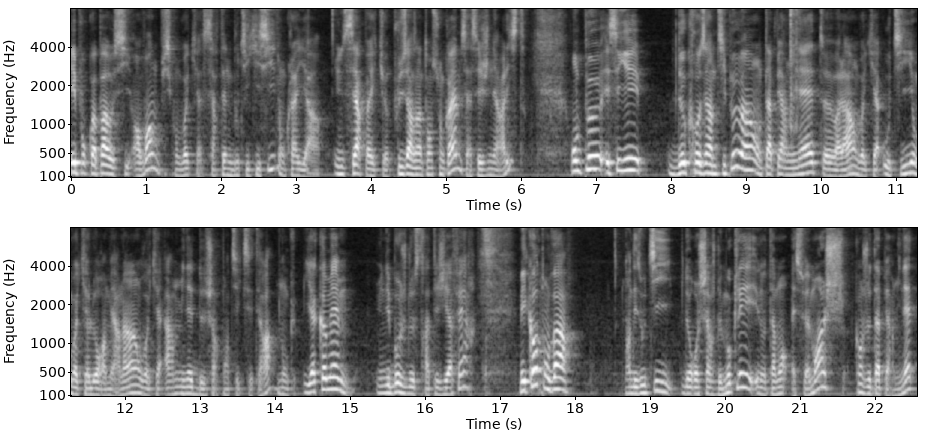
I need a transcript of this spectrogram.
et pourquoi pas aussi en vendre, puisqu'on voit qu'il y a certaines boutiques ici, donc là il y a une SERP avec plusieurs intentions quand même, c'est assez généraliste. On peut essayer de creuser un petit peu, hein. on tape Herminet, euh, voilà, on voit qu'il y a outils, on voit qu'il y a Laurent Merlin, on voit qu'il y a Herminet de Charpentier, etc. Donc il y a quand même une ébauche de stratégie à faire. Mais quand on va dans des outils de recherche de mots-clés, et notamment SEMrush, quand je tape Herminet,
